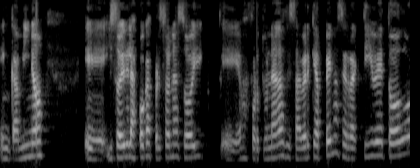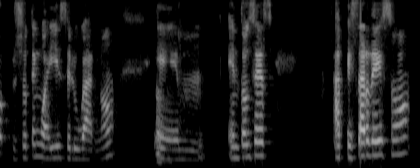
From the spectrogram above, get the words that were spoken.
en camino eh, y soy de las pocas personas hoy eh, afortunadas de saber que apenas se reactive todo, pues yo tengo ahí ese lugar, ¿no? Em, entonces, a pesar de eso,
